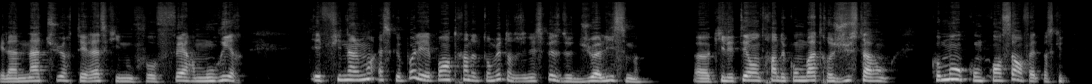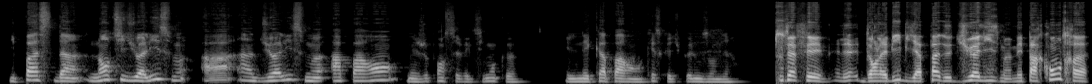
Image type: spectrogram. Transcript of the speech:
et la nature terrestre qu'il nous faut faire mourir. Et finalement, est-ce que Paul n'est pas en train de tomber dans une espèce de dualisme euh, qu'il était en train de combattre juste avant? Comment on comprend ça en fait? Parce qu'il passe d'un anti-dualisme à un dualisme apparent, mais je pense effectivement qu'il n'est qu'apparent. Qu'est-ce que tu peux nous en dire? Tout à fait. Dans la Bible, il n'y a pas de dualisme. Mais par contre,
